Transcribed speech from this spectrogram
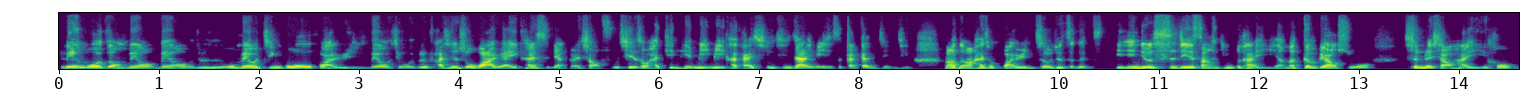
连我这种没有没有，就是我没有经过怀孕，没有结，我就发现说哇，原来一开始两个人小夫妻的时候还甜甜蜜蜜、开开心心，家里面也是干干净净，然后等到开始怀孕之后，就整个已经就是世界上已经不太一样，那更不要说生了小孩以后，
